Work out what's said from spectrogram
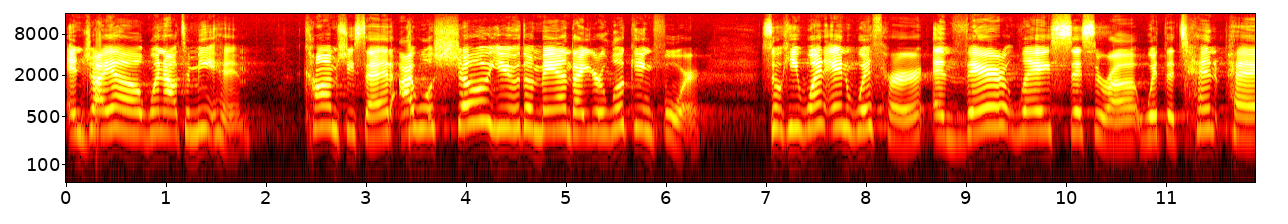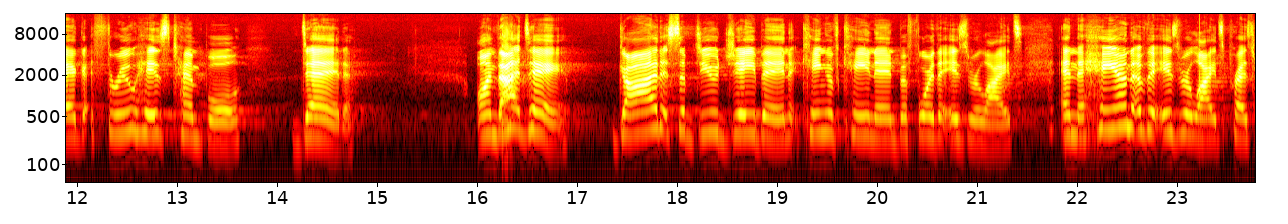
and Jael went out to meet him. Come, she said, I will show you the man that you're looking for. So he went in with her, and there lay Sisera with the tent peg through his temple, dead. On that day, God subdued Jabin, king of Canaan, before the Israelites and the hand of the Israelites pressed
